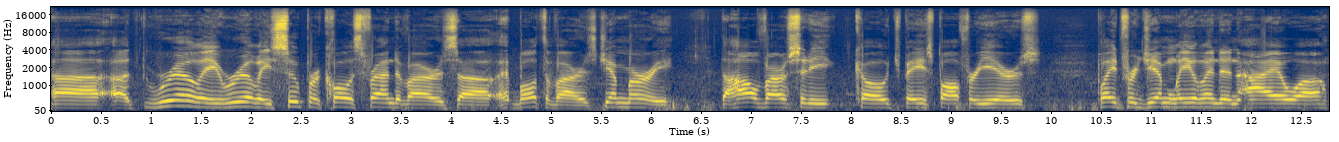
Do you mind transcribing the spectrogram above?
Uh, a really, really super close friend of ours, uh, both of ours, Jim Murray, the Howell varsity coach, baseball for years, played for Jim Leyland in Iowa,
